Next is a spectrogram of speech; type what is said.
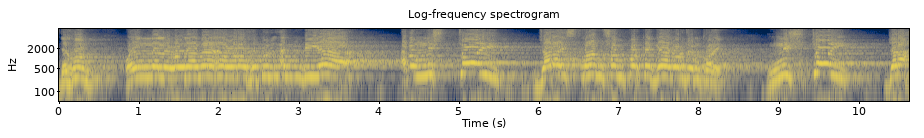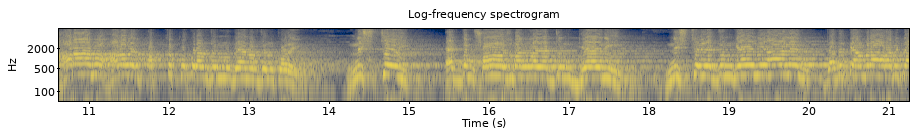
দেখুন এবং নিশ্চয়ই যারা ইসলাম সম্পর্কে জ্ঞান অর্জন করে নিশ্চয়ই যারা হারাম ও হালালের পার্থক্য করার জন্য জ্ঞান অর্জন করে নিশ্চয়ই একদম সহজ বাংলায় একজন জ্ঞানী নিশ্চয়ই একজন জ্ঞানী আলেম যাদেরকে আমরা আরবিতে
